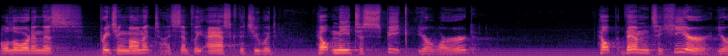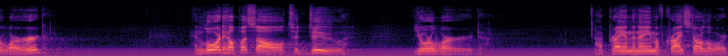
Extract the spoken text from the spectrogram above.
Oh Lord, in this preaching moment, I simply ask that you would help me to speak your word, help them to hear your word, and Lord, help us all to do your word. I pray in the name of Christ our Lord.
